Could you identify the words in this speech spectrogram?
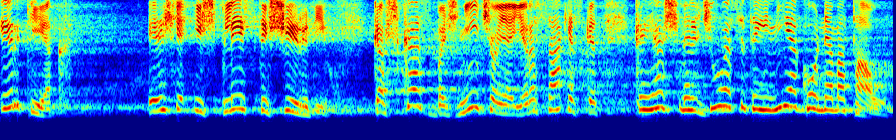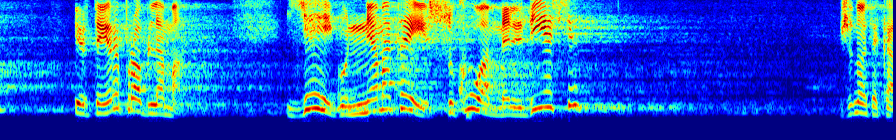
ir tiek. Reiškia, išplėsti širdį. Kažkas bažnyčioje yra sakęs, kad kai aš melžiuosi, tai nieko nematau. Ir tai yra problema. Jeigu nematai, su kuo meldiesi, Žinote, ką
